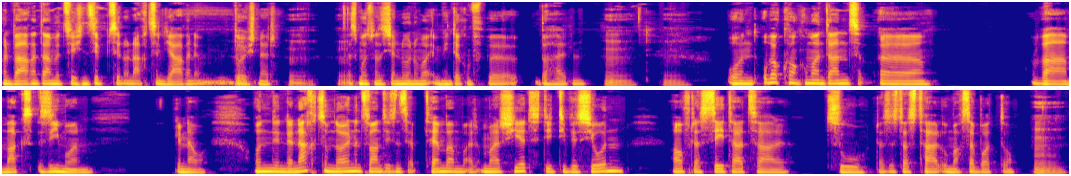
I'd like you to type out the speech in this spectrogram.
Und waren damit zwischen 17 und 18 Jahren im Durchschnitt. Hm, hm, Das muss man sich ja nur noch mal im Hinterkopf be behalten. hm, hm. Und Oberkommandant äh, war Max Simon. Genau. Und in der Nacht zum 29. September mar- marschiert die Division auf das Seta-Tal zu. Das ist das Tal um Marsabotto. Hm.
